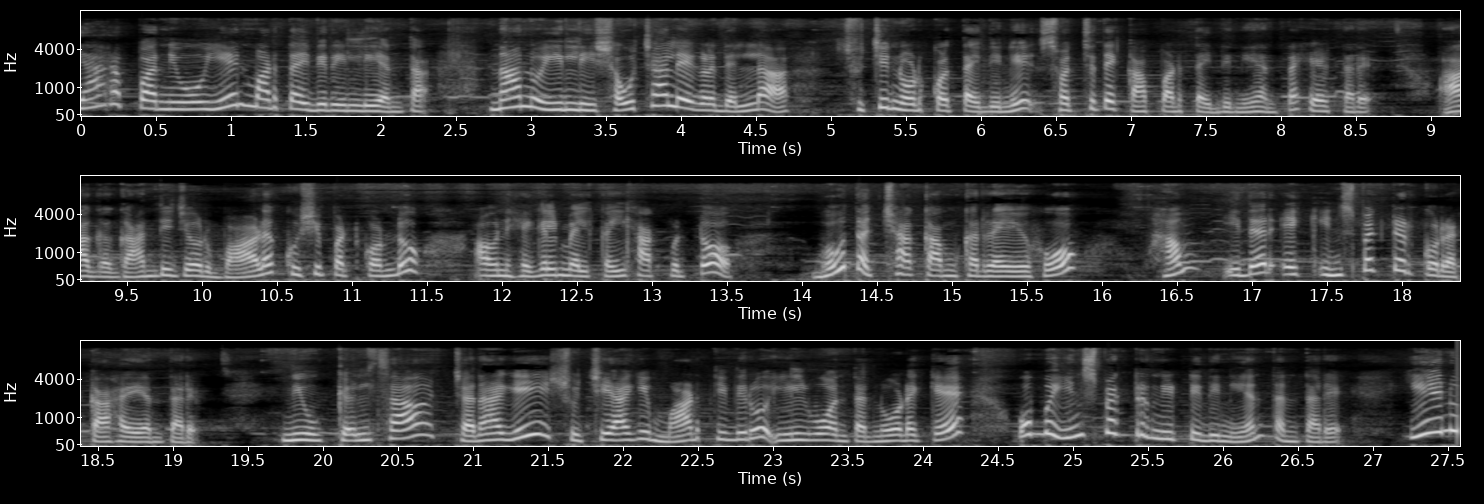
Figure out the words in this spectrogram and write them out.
ಯಾರಪ್ಪ ನೀವು ಏನು ಮಾಡ್ತಾ ಇದ್ದೀರಿ ಇಲ್ಲಿ? ಅಂತ. ನಾನು ಇಲ್ಲಿ ಶೌಚಾಲಯಗಳದೆಲ್ಲ ಶುಚಿ ನೋಡ್ಕೊಳ್ತಾ ಇದ್ದೀನಿ, ಸ್ವಚ್ಛತೆ ಕಾಪಾಡ್ತಾ ಇದ್ದೀನಿ ಅಂತ ಹೇಳ್ತಾರೆ. ಆಗ ಗಾಂಧೀಜಿಯವರು ಭಾಳ ಖುಷಿ ಪಟ್ಕೊಂಡು ಅವನ ಹೆಗಲ್ ಮೇಲೆ ಕೈ ಹಾಕ್ಬಿಟ್ಟು ಬಹುತ್ ಅಚ್ಚಾ ಕಾಮ್ ಕರ್ ಹೋ, ಹಮ್ ಇದರ್ ಏಕ್ ಇನ್ಸ್ಪೆಕ್ಟರ್ ಕೋ ರಖಾ ಹೈ ಅಂತಾರೆ. ನೀವು ಕೆಲಸ ಚೆನ್ನಾಗಿ, ಶುಚಿಯಾಗಿ ಮಾಡ್ತಿದ್ದೀರೋ ಇಲ್ವೋ ಅಂತ ನೋಡೋಕ್ಕೆ ಒಬ್ಬ ಇನ್ಸ್ಪೆಕ್ಟರ್ನ ಇಟ್ಟಿದ್ದೀನಿ ಅಂತಂತಾರೆ. ಏನು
